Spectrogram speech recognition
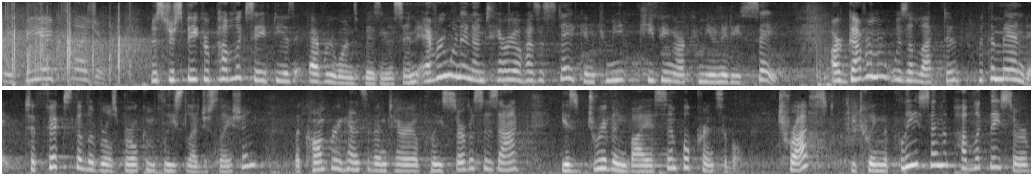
It would be a pleasure. Mr. Speaker, public safety is everyone's business, and everyone in Ontario has a stake in keeping our communities safe. Our government was elected with a mandate to fix the Liberals' broken police legislation. The Comprehensive Ontario Police Services Act is driven by a simple principle Trust between the police and the public they serve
